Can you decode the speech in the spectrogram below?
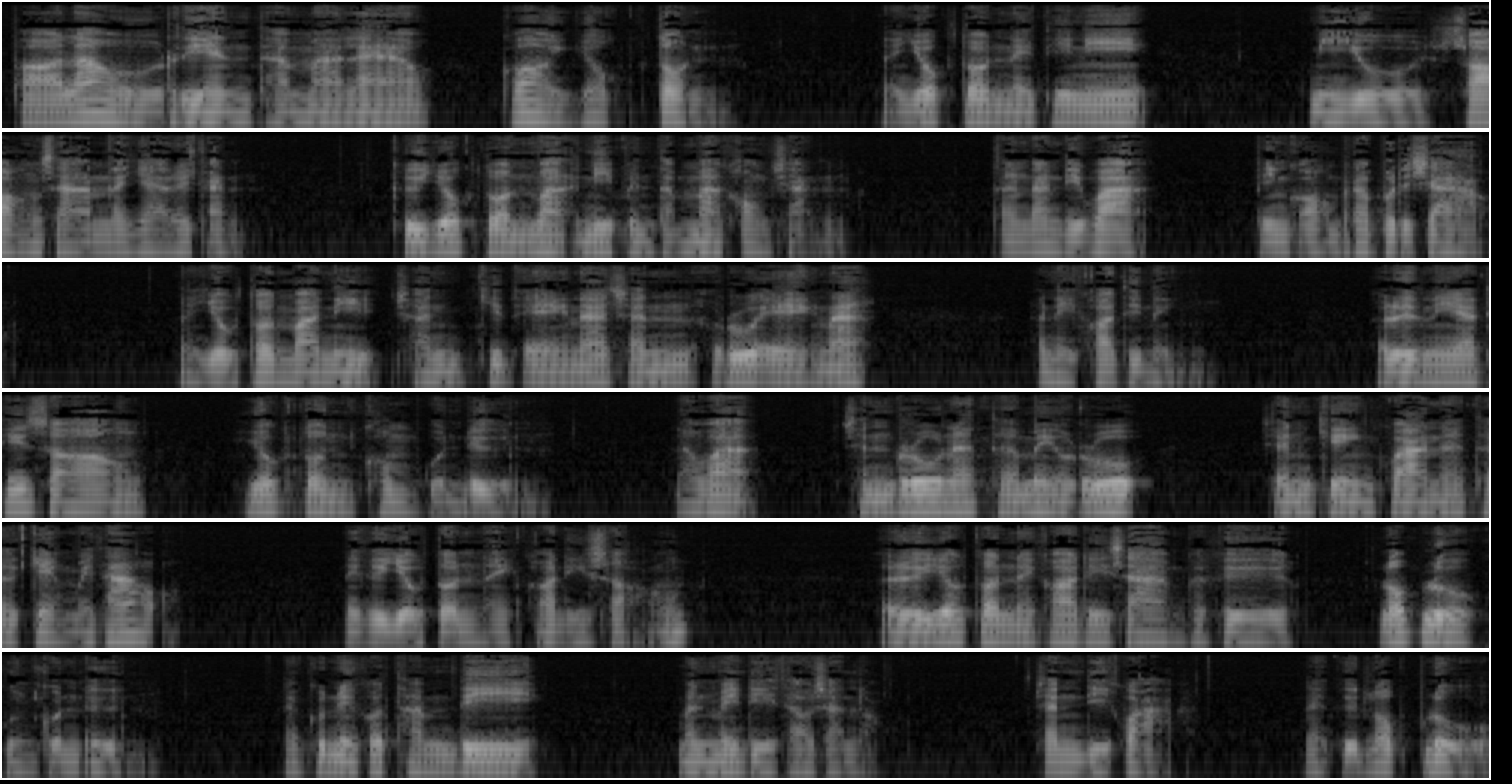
พอเล่าเรียนธรรมะแล้วก็ยกตน ยกตนในที่นี้มีอยู่สองสามนัยยะด้วยกัน คือยกตนว่านี่เป็นธรรมะของฉันทั้งดังที่ว่าเป็นของพระพุทธเจ้านยกตนว่านี้ฉันคิดเองนะ ฉันรู้เองนะ อันนี้ข้อที่หนึ่งหรือนียยะที่สองยกตนข่มคนอื่นนะว่าฉันรู้นะ เธอไม่รู้ ฉันเก่งกว่านะ เธอเก่งไม่เท่านี่คือยกตนในข้อที่สองหรือยกตนในข้อที่สามก็คือ ลบหลู่คุณคนอื่นแต่คนอื่นเขาทาดี มันไม่ดีเท่าฉันหรอก ฉันดีกว่านี่คือลบหลู่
